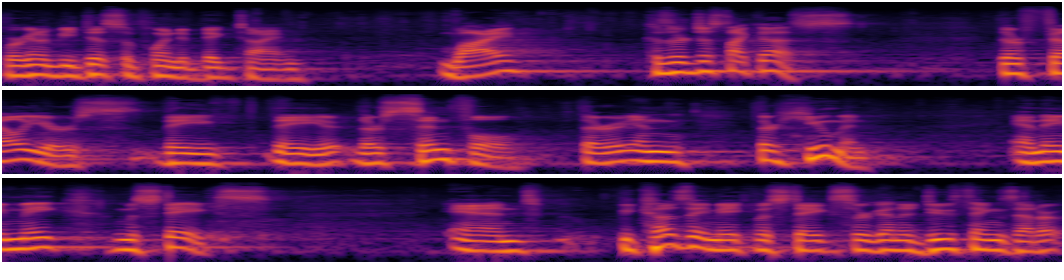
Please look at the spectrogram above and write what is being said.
We're going to be disappointed big time. Why? Because they're just like us. They're failures. They, they, they're sinful. They're, in, they're human and they make mistakes. And because they make mistakes, they're going to do things that are,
